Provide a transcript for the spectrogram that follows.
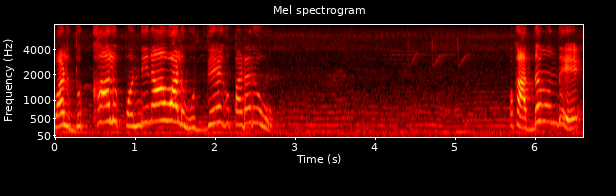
వాళ్ళు దుఃఖాలు పొందినా వాళ్ళు ఉద్వేగపడరు. ఒక అర్థం ఉంది?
